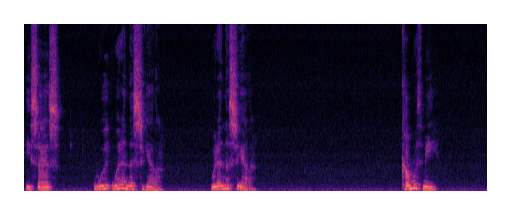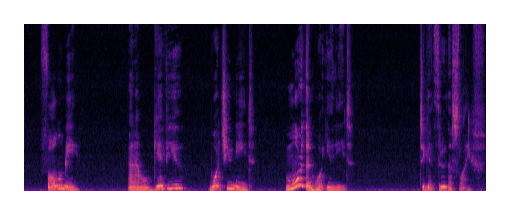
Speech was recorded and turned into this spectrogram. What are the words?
he says, We're in this together. We're in this together. Come with me, follow me, and I will give you what you need, more than what you need, to get through this life.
